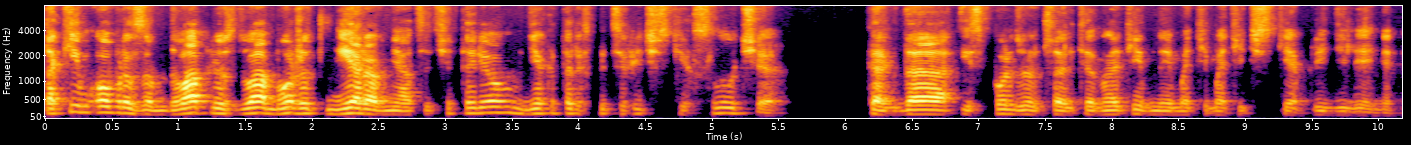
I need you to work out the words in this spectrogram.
Таким образом, 2 плюс 2 может не равняться 4 в некоторых специфических случаях, когда используются альтернативные математические определения.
